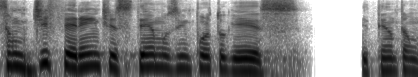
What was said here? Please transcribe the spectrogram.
São diferentes termos em português que tentam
